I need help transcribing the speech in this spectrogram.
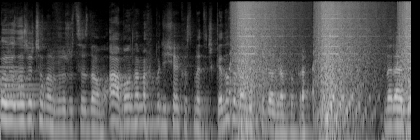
Może narzeczoną wyrzucę z domu. A, bo ona ma chyba dzisiaj kosmetyczkę. No to wam jeszcze dogram po pracy. Na razie,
